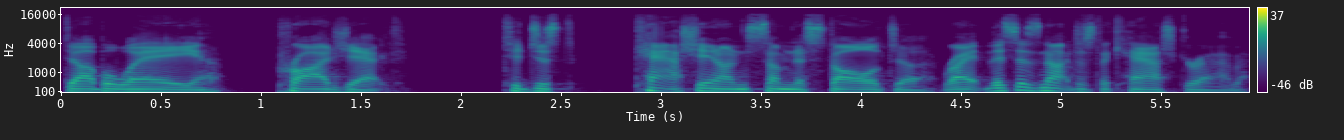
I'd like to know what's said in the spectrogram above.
double A project to just cash in on some nostalgia, right? This is not just a cash grab.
